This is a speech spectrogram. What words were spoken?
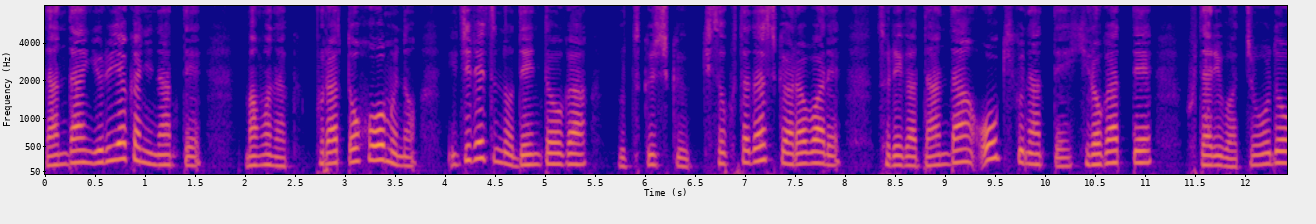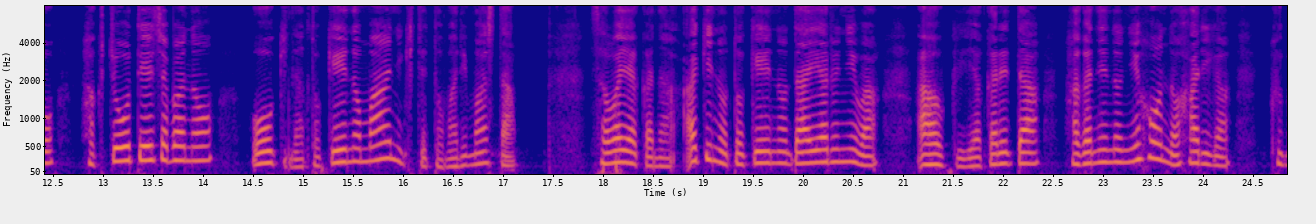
だんだん緩やかになって、間もなくプラットホームの一列の伝統が美しく規則正しく現れ、それがだんだん大きくなって広がって、二人はちょうど白鳥停車場の大きな時計の前に来て止まりました。爽やかな秋の時計のダイヤルには青く焼かれた鋼の2本の針がくっ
